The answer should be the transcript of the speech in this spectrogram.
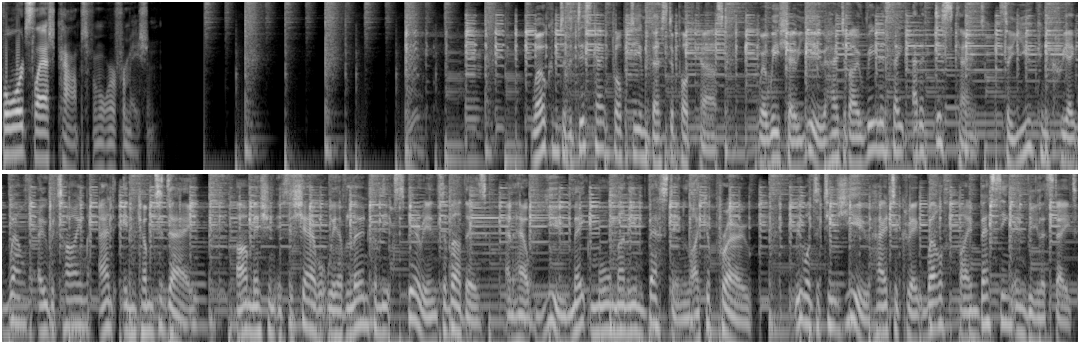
forward slash comps for more information. Welcome to the Discount Property Investor Podcast, where we show you how to buy real estate at a discount so you can create wealth over time and income today. Our mission is to share what we have learned from the experience of others and help you make more money investing like a pro. We want to teach you how to create wealth by investing in real estate,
